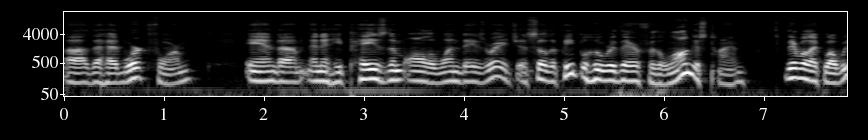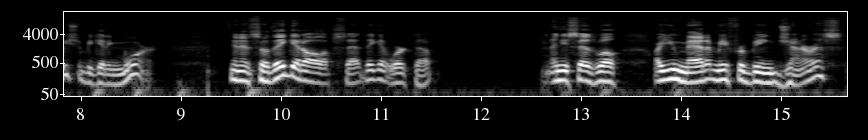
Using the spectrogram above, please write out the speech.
uh, that had worked for him, and um, and then he pays them all a one day's wage. And so the people who were there for the longest time, they were like, well, we should be getting more, and then so they get all upset, they get worked up, and he says, well, are you mad at me for being generous?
